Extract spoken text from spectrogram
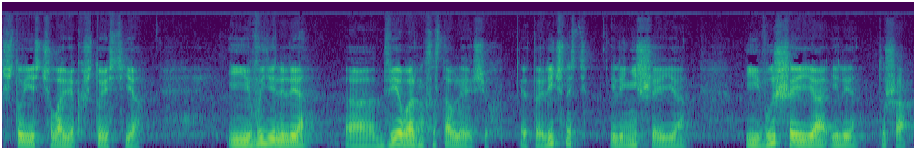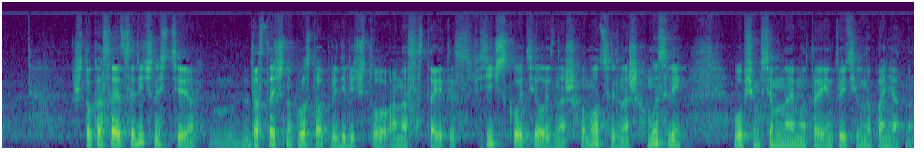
что есть человек, что есть я. И выделили э, две важных составляющих. Это личность или низшее я, и высшее я или душа. Что касается личности, достаточно просто определить, что она состоит из физического тела, из наших эмоций, из наших мыслей. В общем, всем нам это интуитивно понятно.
